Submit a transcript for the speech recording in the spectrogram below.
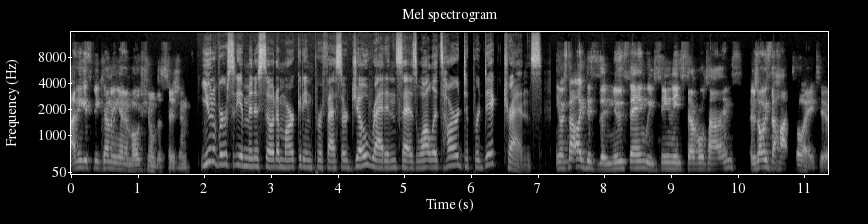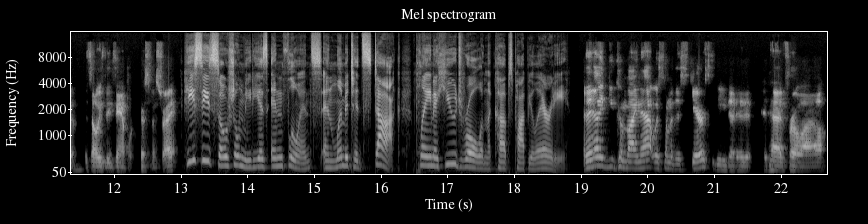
I think it's becoming an emotional decision. University of Minnesota marketing professor Joe Redden says while it's hard to predict trends, You know, it's not like this is a new thing. We've seen these several times. There's always the hot toy too. It's always the example at Christmas, right? he sees social media's influence and limited stock playing a huge role in the cup's popularity. And then I think you combine that with some of the scarcity that it, it had for a while.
